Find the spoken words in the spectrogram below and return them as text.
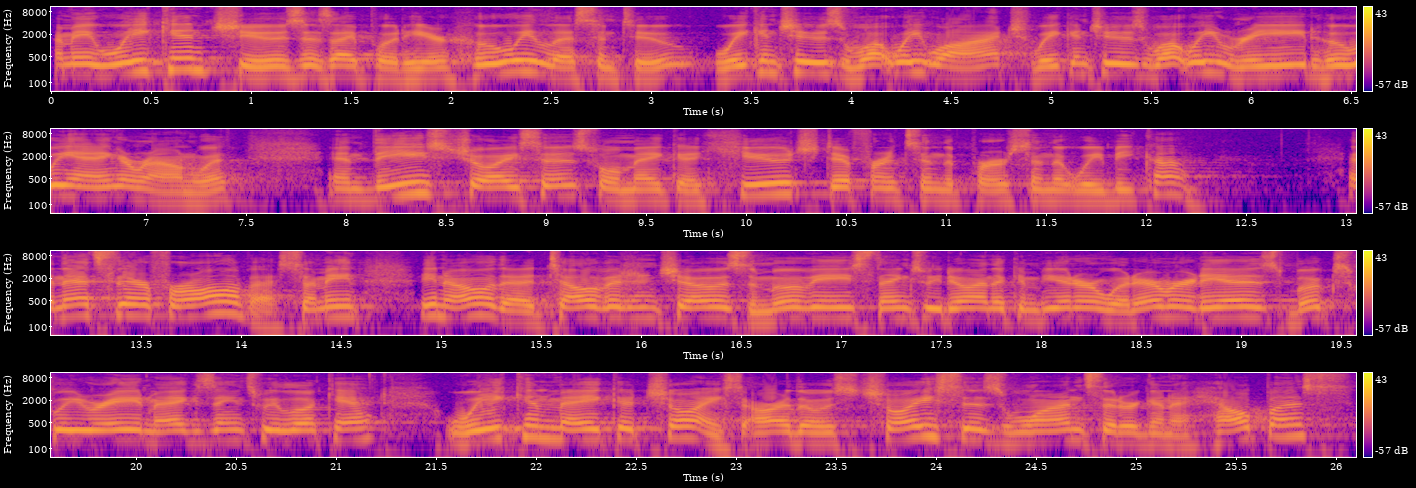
I mean, we can choose, as I put here, who we listen to. We can choose what we watch. We can choose what we read, who we hang around with. And these choices will make a huge difference in the person that we become. And that's there for all of us. I mean, you know, the television shows, the movies, things we do on the computer, whatever it is, books we read, magazines we look at, we can make a choice. Are those choices ones that are going to help us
